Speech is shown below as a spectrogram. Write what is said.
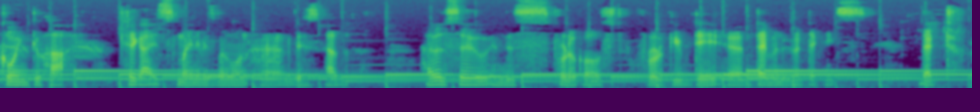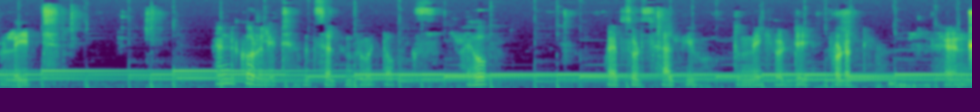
going to high. Hey guys, my name is Manmohan and this is Albert. I will show in this podcast productive day and time management techniques that relate and correlate with self-improvement topics. I hope my episodes help you to make your day productive and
